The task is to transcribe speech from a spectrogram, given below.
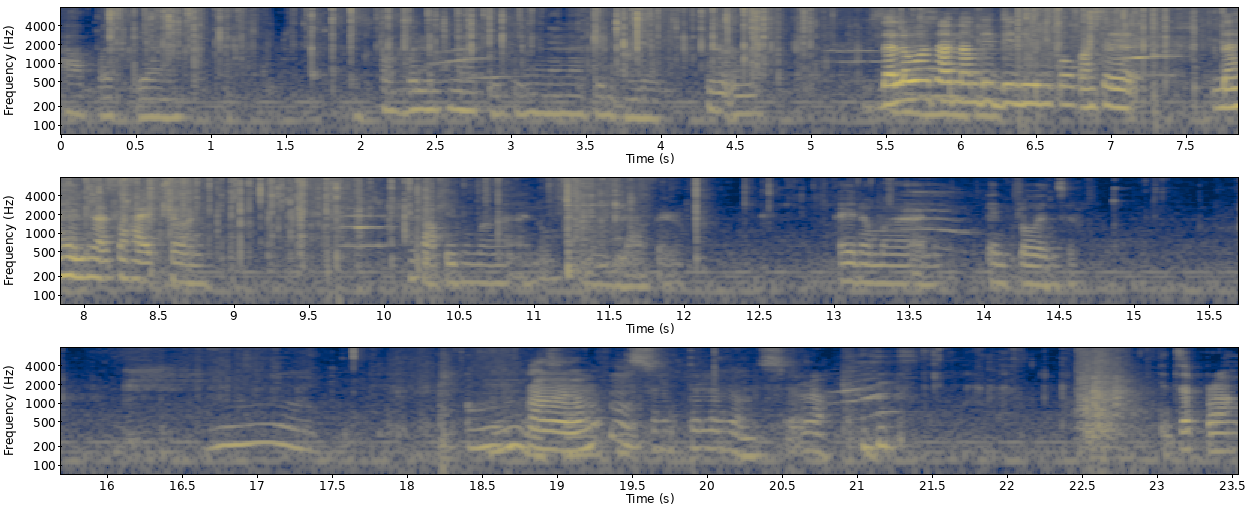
apat yan. Tapos pagbalik natin, tingnan natin ulit. Oo. Dalawa sana ang bibilhin ko kasi dahil nga sa heart nun. Hanapin ng mga ano, mga vlogger. Ay, ng mga ano, influencer. Mm. Mm, Ah. masarap. Masarap talaga. Masarap. It's a prank.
